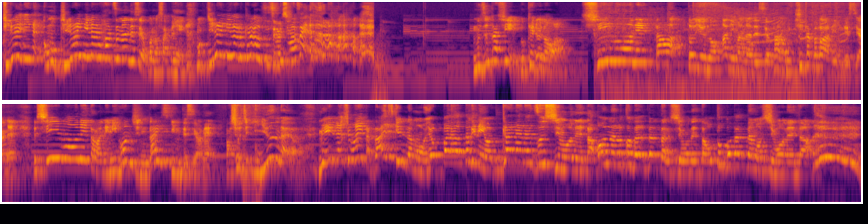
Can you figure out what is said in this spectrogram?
嫌いになもう嫌いになるはずなんですよこの作品。もう嫌いになるからおすすめしません。難しい受けるのは。シーモネタというのアニメなんですよ。多分聞いたことあるんですよね。でシーモネタはね日本人大好きんですよね、まあ、正直言うんだよ。みんな下ネタ大好きんだもん。酔っ払う時には必ず下ネタ。女の子だったら下ネタ男だったら下ネタ。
